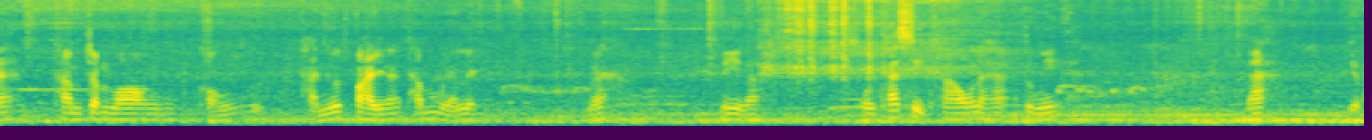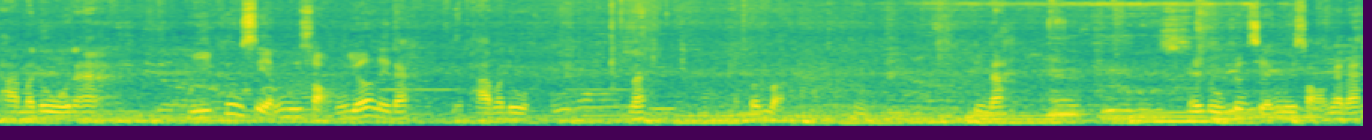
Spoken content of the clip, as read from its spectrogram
นะทำจำลองของฐานรถไฟนะทำเหมือนเลยนะนี่นะโซนคลาสสิกเฮาส์นะฮะตรงนี้นะเดี๋ยวพามาดูนะฮะมีเครื่องเสียงมือสองเยอะเลยนะ เดี๋ยวพามาดูนะต้นบอก นี่นะให้ดูเครื่องเสียงมือสองกันนะ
